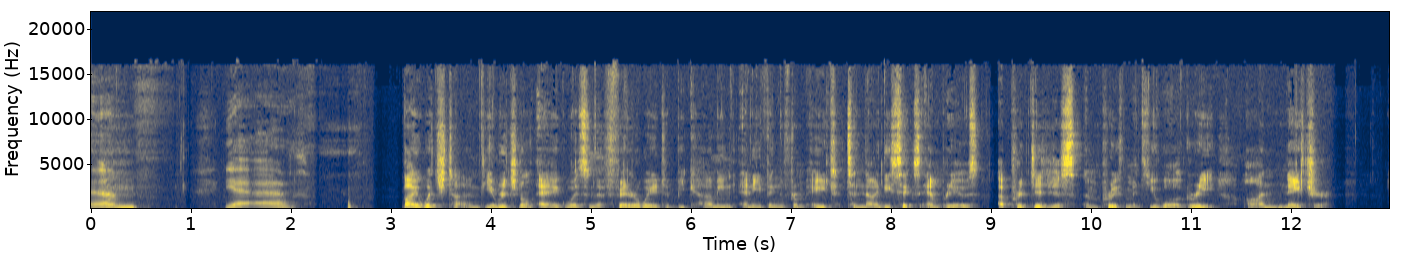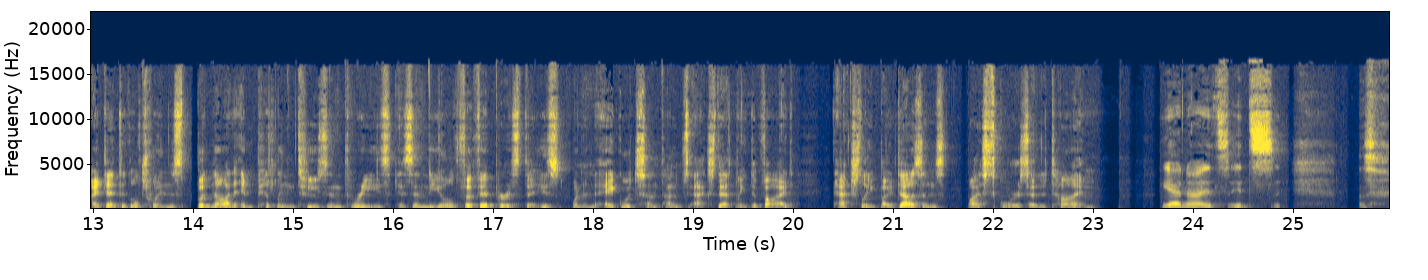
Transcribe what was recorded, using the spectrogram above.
Um, yeah. By which time the original egg was in a fair way to becoming anything from 8 to 96 embryos, a prodigious improvement, you will agree, on nature. Identical twins, but not in piddling twos and threes as in the old viviparous days when an egg would sometimes accidentally divide, actually by dozens, by scores at a time. Yeah, no, it's it's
